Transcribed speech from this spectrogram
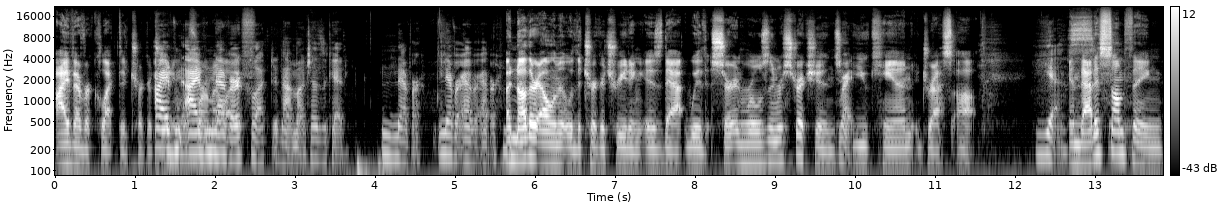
I've ever collected trick or I've treating I've my never life. collected that much as a kid. Never, never, ever, ever. Another element with the trick or treating is that with certain rules and restrictions, Right. you can dress up. Yes, And that is something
